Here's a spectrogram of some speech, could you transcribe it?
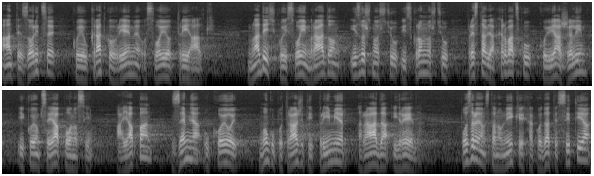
Ante Zorice, koji je u kratko vrijeme osvojio tri alke. Mladić koji svojim radom, izvršnošću i skromnošću predstavlja Hrvatsku koju ja želim i kojom se ja ponosim, a Japan zemlja u kojoj mogu potražiti primjer rada i reda. Pozdravljam stanovnike Hakodate Sitija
